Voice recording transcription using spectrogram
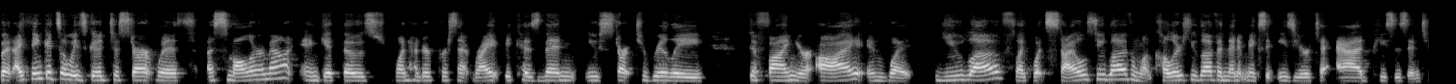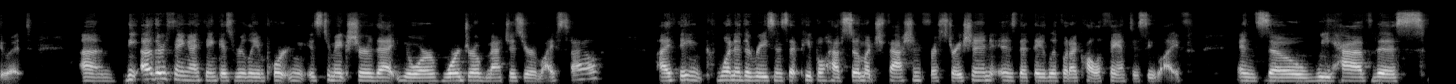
But i think it's always good to start with a smaller amount and get those 100% right because then you start to really define your eye and what you love, like what styles you love and what colors you love, and then it makes it easier to add pieces into it. Um, the other thing I think is really important is to make sure that your wardrobe matches your lifestyle. I think one of the reasons that people have so much fashion frustration is that they live what I call a fantasy life. And so we have this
